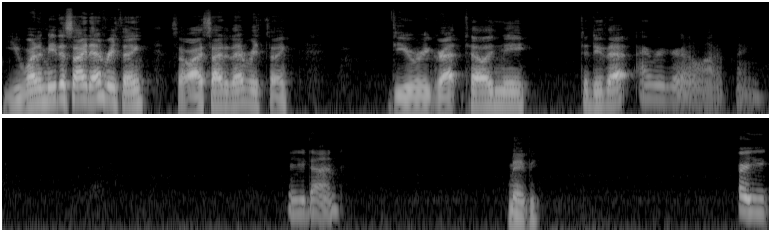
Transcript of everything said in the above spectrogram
You wanted me to cite everything, so I cited everything. Do you regret telling me to do that? I regret a lot of things. Are you done? Maybe. Are you?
